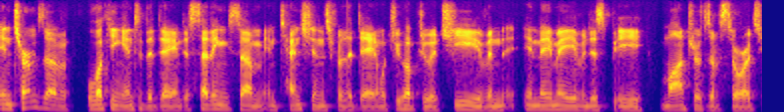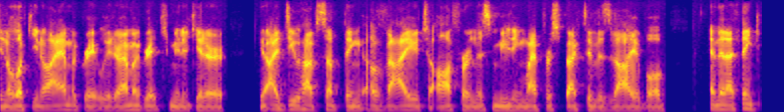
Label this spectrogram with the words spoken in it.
in terms of looking into the day and just setting some intentions for the day and what you hope to achieve and and they may even just be mantras of sorts you know look you know i am a great leader i'm a great communicator you know, I do have something of value to offer in this meeting. My perspective is valuable. And then I think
